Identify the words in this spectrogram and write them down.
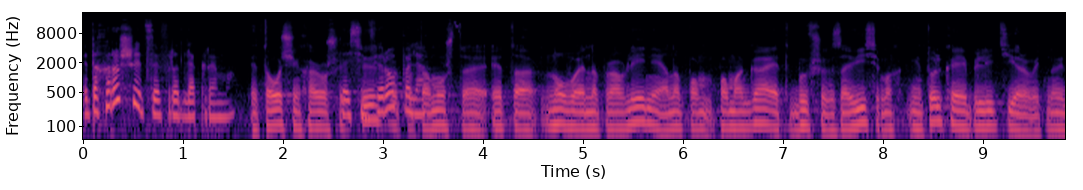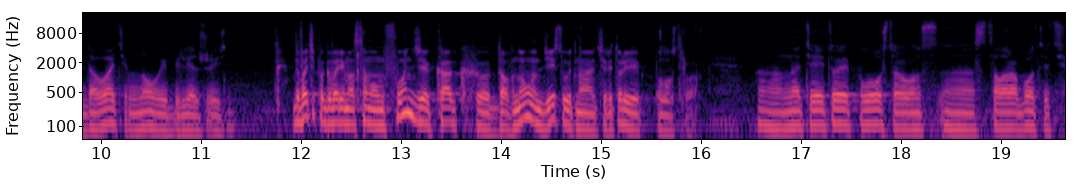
Это хорошие цифры для Крыма? Это очень хорошие Для цифры, потому что это новое направление, оно пом- помогает бывших зависимых не только реабилитировать, но и давать им новый билет в жизнь. Давайте поговорим о самом фонде, как давно он действует на территории полуострова. Э, На территории полуострова он э, стал работать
